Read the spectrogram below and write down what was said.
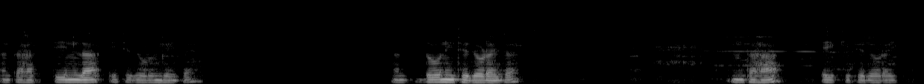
नंतर हा तीनला इथे जोडून घ्यायचा. आहे नंतर दोन इथे जोडायचा. नंतर हा एक इथे जोडायचा.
